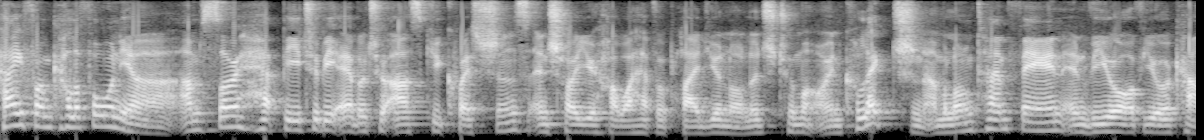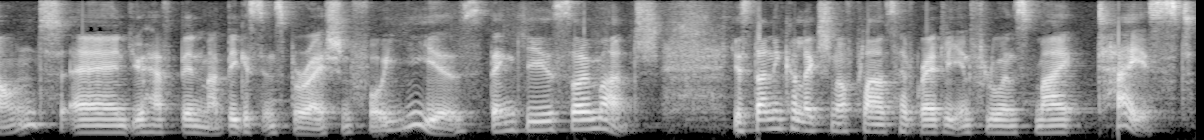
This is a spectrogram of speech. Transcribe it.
Hey from California! I'm so happy to be able to ask you questions and show you how I have applied your knowledge to my own collection. I'm a long-time fan and viewer of your account and you have been my biggest inspiration for years. Thank you so much. Your stunning collection of plants have greatly influenced my taste.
